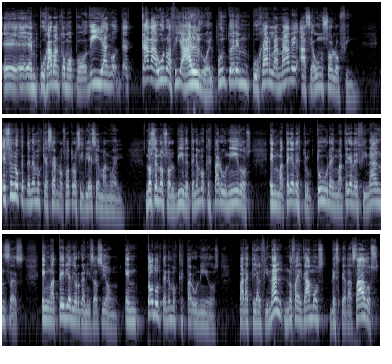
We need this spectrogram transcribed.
eh, eh, empujaban como podían cada uno hacía algo. El punto era empujar la nave hacia un solo fin. Eso es lo que tenemos que hacer nosotros, Iglesia Emanuel. No se nos olvide, tenemos que estar unidos en materia de estructura, en materia de finanzas, en materia de organización. En todo tenemos que estar unidos para que al final no salgamos despedazados,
